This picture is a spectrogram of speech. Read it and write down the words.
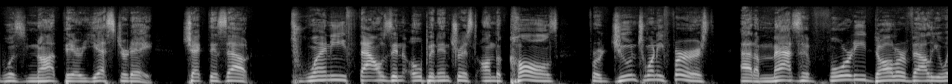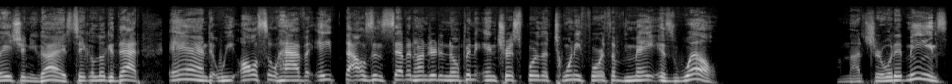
was not there yesterday. Check this out 20,000 open interest on the calls for June 21st at a massive $40 valuation. You guys, take a look at that. And we also have 8,700 in open interest for the 24th of May as well. I'm not sure what it means,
